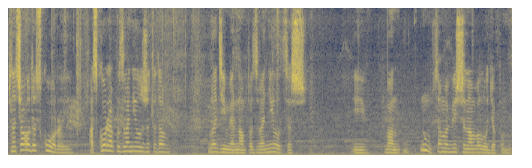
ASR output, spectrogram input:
спочатку до скорої. А скорая позвонила вже тоді. Владимир нам позвонив, це ж і Ван, ну, саме більше нам Володя помог.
